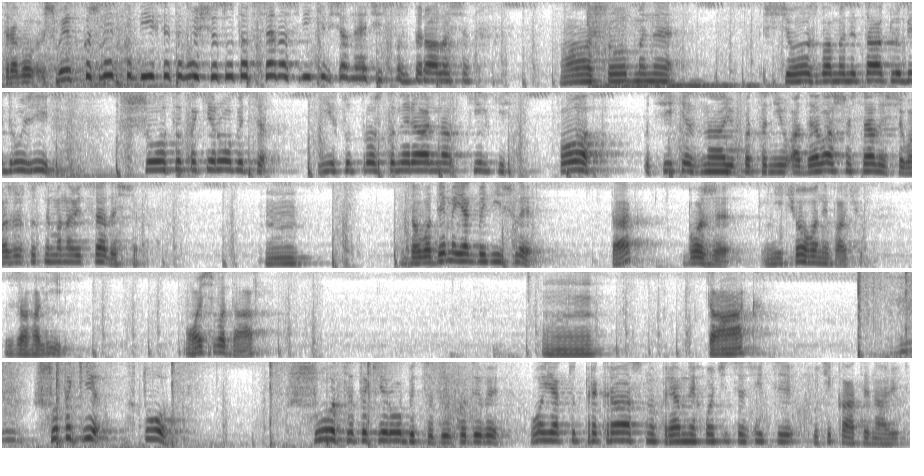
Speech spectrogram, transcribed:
Треба швидко-швидко бігти, тому що тут все на світі, вся нечість позбиралася. О, що в мене. Що з вами не так, любі друзі? Що це таке робиться? Їх тут просто нереальна кількість. О! Оцих я знаю, пацанів. А де ваше селище? У вас ж тут нема навіть селища. м До води ми якби дійшли. Так? Боже, нічого не бачу. Взагалі. Ось вода. м Так. Що таке? Хто? Що це таке робиться? Ти подиви. Ой, як тут прекрасно, прям не хочеться звідси утікати навіть.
